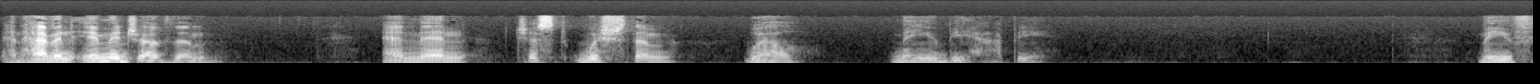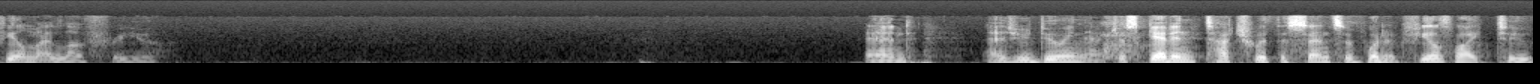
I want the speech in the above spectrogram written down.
And have an image of them, and then just wish them well. May you be happy. May you feel my love for you. And as you're doing that, just get in touch with the sense of what it feels like to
